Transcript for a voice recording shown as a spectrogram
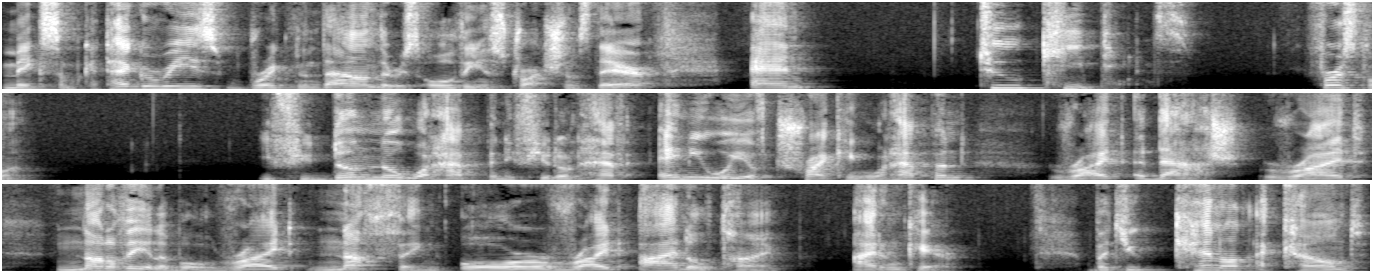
Make some categories, break them down, there is all the instructions there, and two key points. First one, if you don't know what happened, if you don't have any way of tracking what happened, write a dash, write not available, write nothing, or write idle time. I don't care. But you cannot account,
